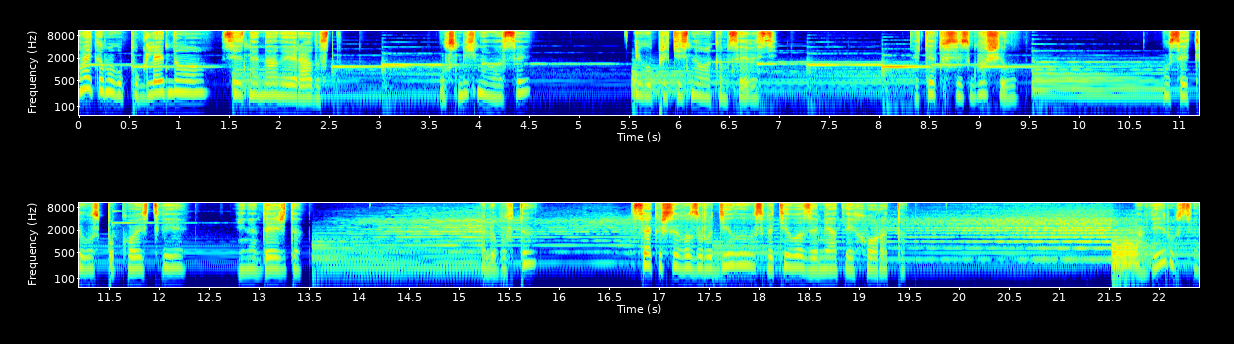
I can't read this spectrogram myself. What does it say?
Майка му го погледнала с изненада и радост. Усмихнала се и го притиснала към себе си. Детето се сгушило. Усетило спокойствие и надежда. А любовта сякаш се възродила и осветила земята и хората. А вируса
